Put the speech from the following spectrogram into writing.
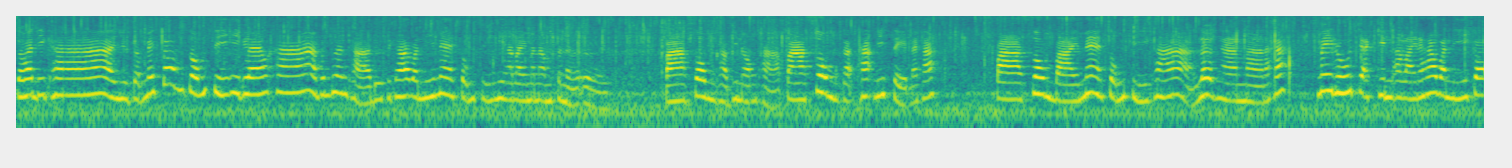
สวัสดีค่ะ อยู่กับแม่ส้มสมศรีอีกแล้วค่ะ เพื่อนๆค่ะดูสิคะวันนี้แม่สมศรีมีอะไรมานำเสนอเอ่ยปลาส้มค่ะพี่น้องค่ะปลาส้มกระทะวิเศษนะคะปลาส้มบายแม่สมศรีค่ะ เลิกงานมานะคะ ไม่รู้จะกินอะไรนะคะ วันนี้ก็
